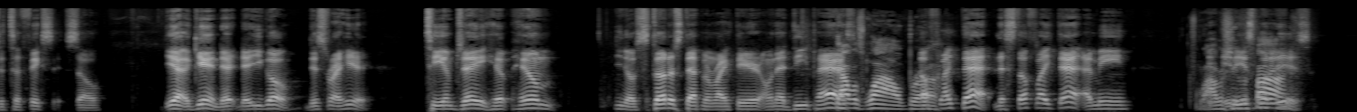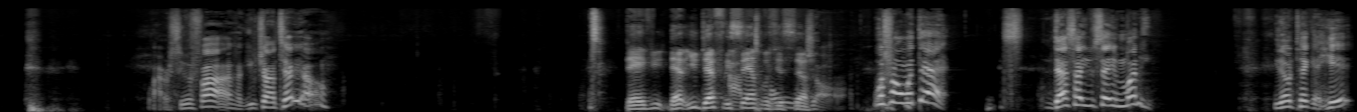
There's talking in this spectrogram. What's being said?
to to fix it. So, yeah, again, there, there you go. This right here, TMJ, him, him, you know, stutter stepping right there on that deep pass. That was wild, bro. Stuff like that. The stuff like that. I mean, wide receiver it is five. what it is. Wide receiver five. I keep trying to tell y'all. Dave, you you definitely sampled yourself. Y'all. What's wrong with that? That's how you save money. You don't take a hit.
